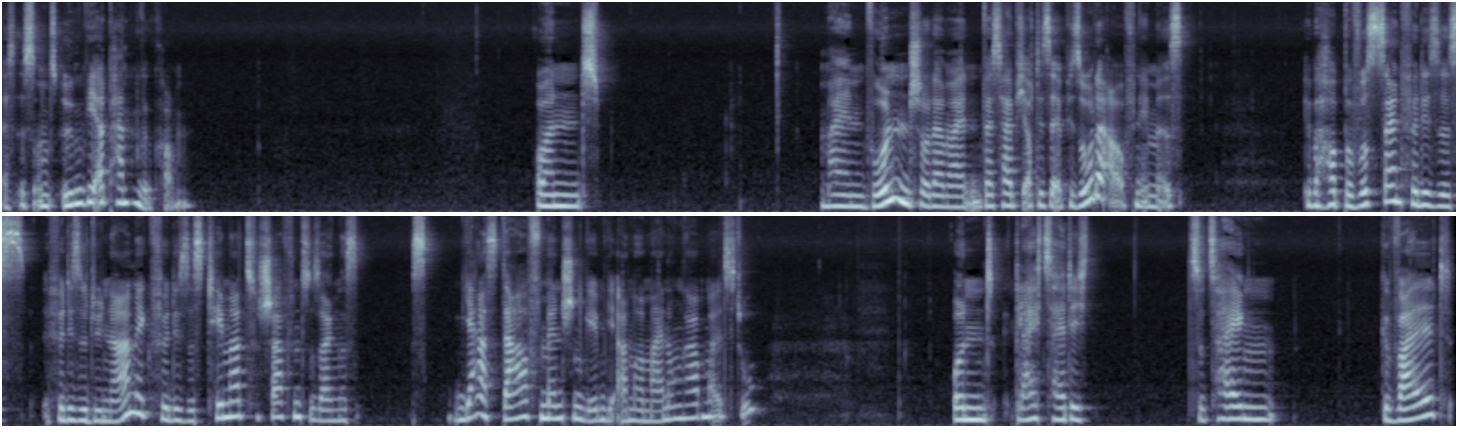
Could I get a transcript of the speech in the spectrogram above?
Es ist uns irgendwie abhanden gekommen. Und mein Wunsch oder mein, weshalb ich auch diese Episode aufnehme, ist überhaupt Bewusstsein für, dieses, für diese Dynamik, für dieses Thema zu schaffen, zu sagen, es, ja, es darf Menschen geben, die andere Meinungen haben als du und gleichzeitig zu zeigen, Gewalt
